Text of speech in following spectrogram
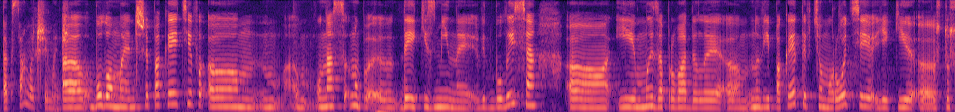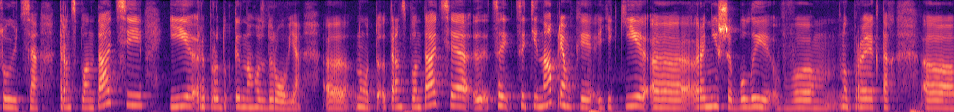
так само чи менше? Е, Було менше пакетів. Ем, У нас ну, е, деякі зміни відбулися, і ми запровадили ем, нові пакети в цьому році, які е, стосуються трансплантації. І репродуктивного здоров'я. Е, Ну, трансплантація е, це, це ті напрямки, які е, раніше були в ну, проєктах е,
